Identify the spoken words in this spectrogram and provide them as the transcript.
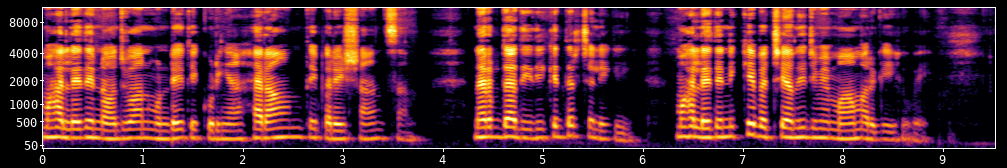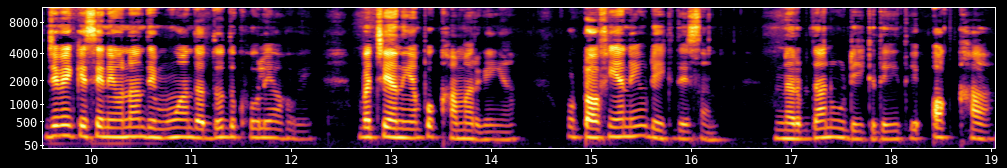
ਮਹੱਲੇ ਦੇ ਨੌਜਵਾਨ ਮੁੰਡੇ ਤੇ ਕੁੜੀਆਂ ਹੈਰਾਨ ਤੇ ਪਰੇਸ਼ਾਨ ਸਨ। ਨਰਬਦਾ ਦੀਦੀ ਕਿੱਧਰ ਚਲੀ ਗਈ? ਮਹੱਲੇ ਦੇ ਨਿੱਕੇ ਬੱਚਿਆਂ ਦੀ ਜਿਵੇਂ ਮਾਂ ਮਰ ਗਈ ਹੋਵੇ। ਜਿਵੇਂ ਕਿਸੇ ਨੇ ਉਹਨਾਂ ਦੇ ਮੂੰਹਾਂ ਦਾ ਦੁੱਧ ਖੋਲਿਆ ਹੋਵੇ। ਬੱਚਿਆਂ ਦੀਆਂ ਭੁੱਖਾਂ ਮਰ ਗਈਆਂ। ਉਹ ਟੌਫੀਆਂ ਨਹੀਂ ਉਡੀਕਦੇ ਸਨ। ਨਰਬਦਾ ਨੂੰ ਉਡੀਕਦੇ ਤੇ ਔਖਾ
